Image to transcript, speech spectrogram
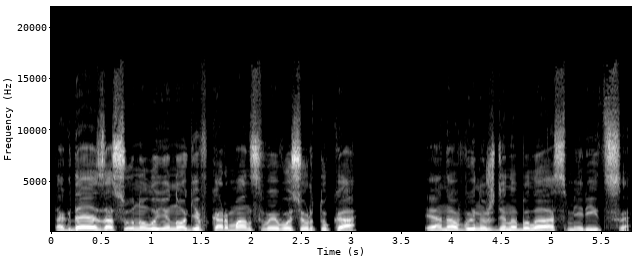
Тогда я засунул ее ноги в карман своего сюртука, и она вынуждена была смириться.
